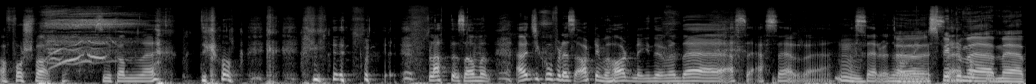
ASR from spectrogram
av forsvar, så du kan eh, Du kan flette sammen. Jeg vet ikke hvorfor det er så artig med hardening, nå, men det jeg, ser- jeg ser, eh, Mm. jeg ser Uh, spiller du med, med,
